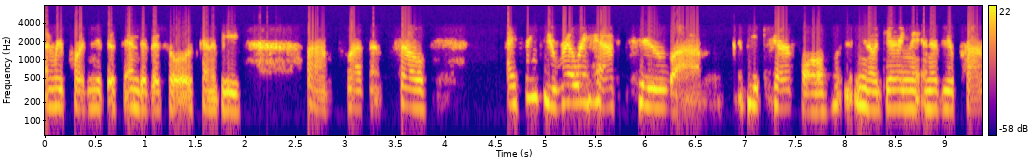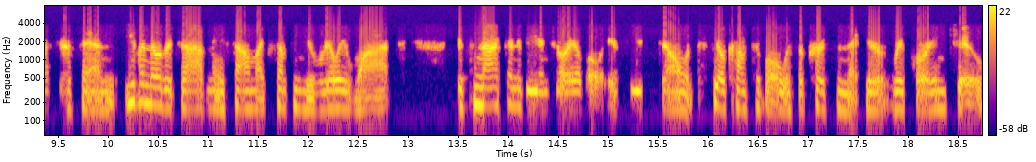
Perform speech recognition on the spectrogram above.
and reporting to this individual was going to be um, pleasant. So I think you really have to um, be careful, you know, during the interview process. And even though the job may sound like something you really want, it's not going to be enjoyable if you don't feel comfortable with the person that you're reporting to.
